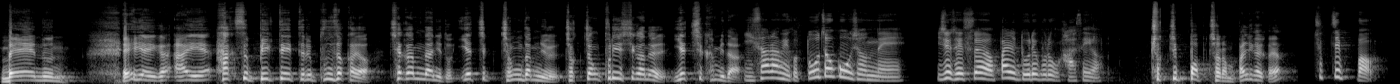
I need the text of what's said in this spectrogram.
매눈. AI가 아이의 학습 빅데이터를 분석하여 체감 난이도, 예측 정답률, 적정 풀이 시간을 예측합니다. 이 사람 이거 또 적어 오셨네. 이제 됐어요. 빨리 노래 부르고 가세요. 축지법처럼 빨리 갈까요? 축지법.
